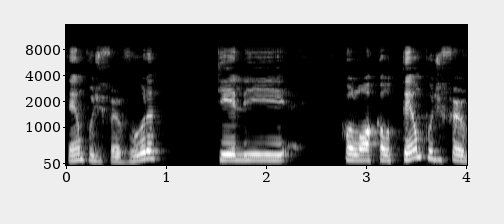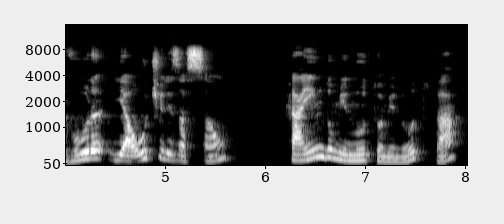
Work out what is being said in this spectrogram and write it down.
Tempo de fervura que ele coloca o tempo de fervura e a utilização caindo minuto a minuto, tá?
